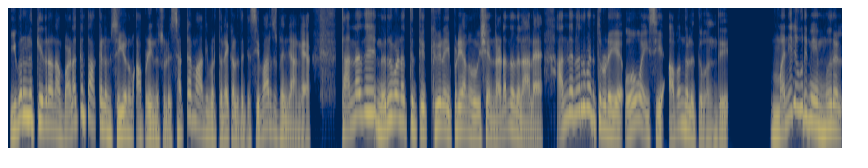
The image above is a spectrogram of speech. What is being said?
இவர்களுக்கு எதிரான வழக்கு தாக்கலும் செய்யணும் அப்படின்னு சொல்லி சட்டமா அதிபர் திணைக்களத்துக்கு சிபாரிசு செஞ்சாங்க. தனது நிறுவனத்துக்கு கீழே இப்படியான ஒரு விஷயம் நடந்ததுனால அந்த நிறுவனத்தினுடைய ஓஐசி அவங்களுக்கு வந்து மனித உரிமை மீறல்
